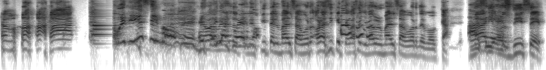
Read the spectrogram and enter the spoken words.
llamo. Buenísimo. No Estoy de acuerdo. Lo que les quita el mal sabor. Ahora sí que te vas a llevar un mal sabor de boca. Mario nos dice,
